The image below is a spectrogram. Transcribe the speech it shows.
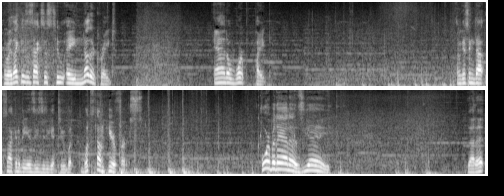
Anyway, that gives us access to another crate. And a warp pipe. I'm guessing that's not going to be as easy to get to, but what's down here first? Four bananas! Yay! That it?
